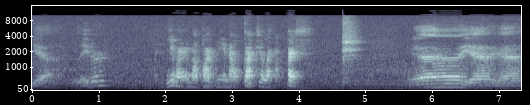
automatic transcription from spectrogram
yeah, later. You ain't up on me and I'll gut you like a fish. Yeah, yeah, yeah.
